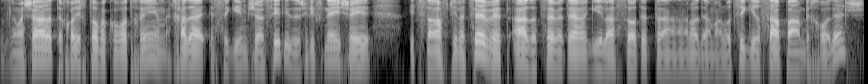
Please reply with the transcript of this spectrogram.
אז למשל, אתה יכול לכתוב בקורות חיים, אחד ההישגים שעשיתי זה שלפני שהצטרפתי לצוות, אז הצוות היה רגיל לעשות את ה... לא יודע מה, להוציא גרסה פעם בחודש,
